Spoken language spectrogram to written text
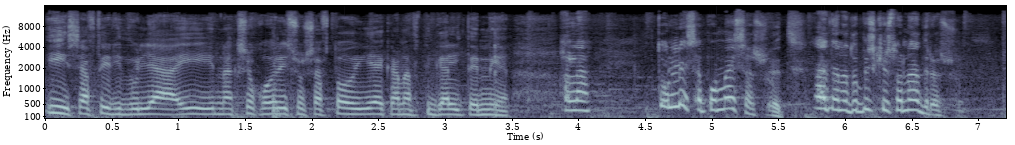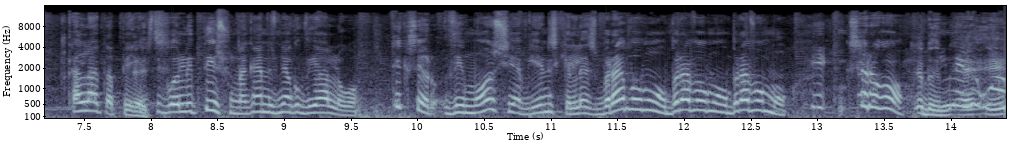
ή σε αυτή τη δουλειά ή να ξεχωρίσω σε αυτό ή έκανα αυτή την καλή ταινία. Αλλά το λες από μέσα σου. Έτσι. Άντε να το πεις και στον άντρα σου. Καλά τα πήγες. Στην κολλητή σου να κάνεις μια διάλογο. Δεν ξέρω. Δημόσια βγαίνεις και λες μπράβο μου, μπράβο μου, μπράβο μου. Ξέρω εγώ. Ε, παιδί, Είναι ε, λίγο είναι-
